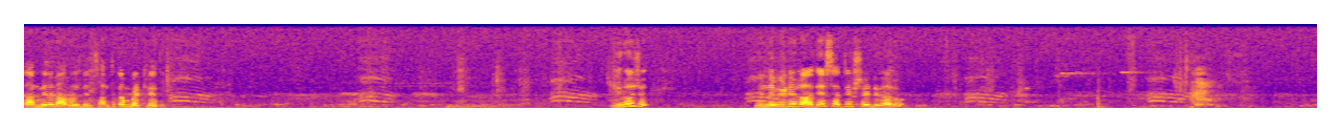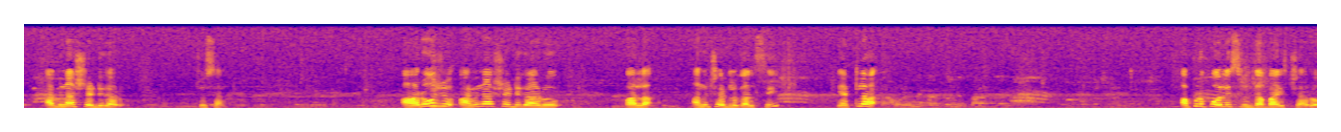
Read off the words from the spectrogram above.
దాని మీద నా రోజు నేను సంతకం పెట్టలేదు. ఈరోజు నిన్న వీడియోలో అదే సతీష్ రెడ్డి గారు అవినాష్ రెడ్డి గారు చూశాను. ఆ రోజు అవినాష్ రెడ్డి గారు వాళ్ళ అనుచరులు కలిసి ఎట్లా అప్పుడు పోలీసులు దబాయిచ్చారు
